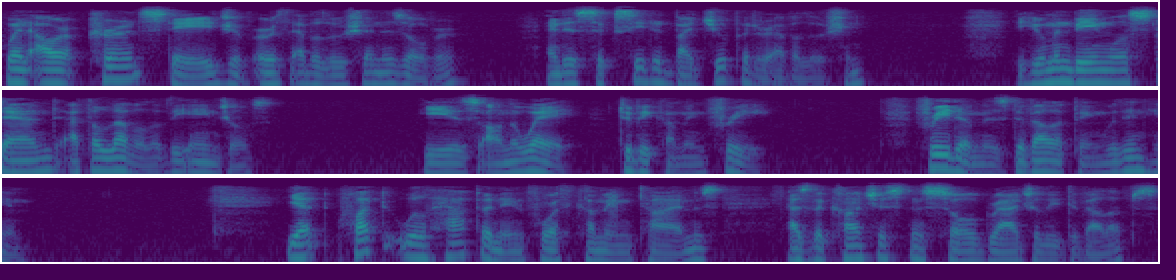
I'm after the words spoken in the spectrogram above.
When our current stage of Earth evolution is over and is succeeded by Jupiter evolution, the human being will stand at the level of the angels. He is on the way to becoming free. Freedom is developing within him. Yet, what will happen in forthcoming times as the consciousness soul gradually develops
